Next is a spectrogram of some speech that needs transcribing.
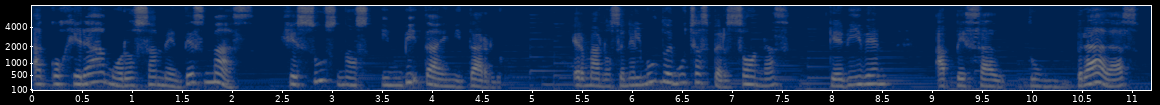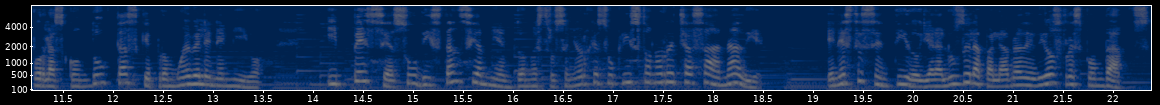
acogerá amorosamente. Es más, Jesús nos invita a imitarlo. Hermanos, en el mundo hay muchas personas que viven apesadumbradas por las conductas que promueve el enemigo. Y pese a su distanciamiento, nuestro Señor Jesucristo no rechaza a nadie. En este sentido y a la luz de la palabra de Dios respondamos,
